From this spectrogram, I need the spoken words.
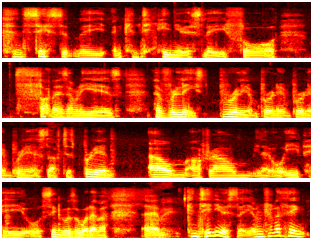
consistently and continuously for fuck knows how many years have released brilliant, brilliant, brilliant, brilliant stuff. Just brilliant album after album, you know, or EP or singles or whatever, um, Right. continuously. I'm trying to think.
